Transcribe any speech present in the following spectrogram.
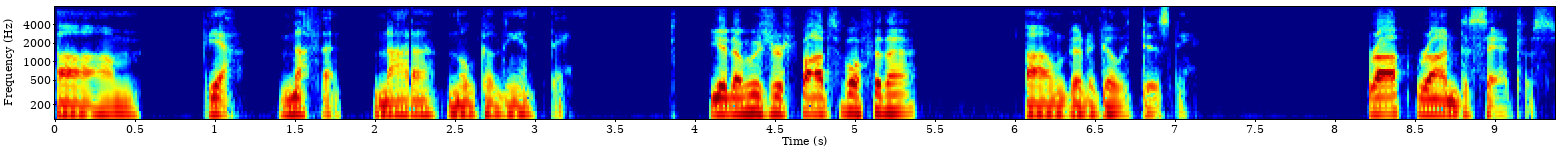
Um, yeah, nothing. Nada, no caliente. You know who's responsible for that? I'm going to go with Disney. Ron, Ron DeSantis.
